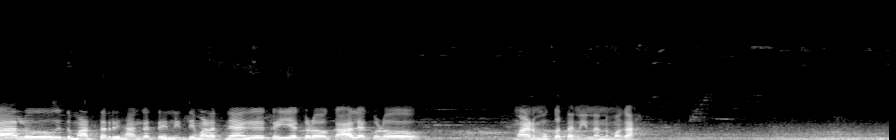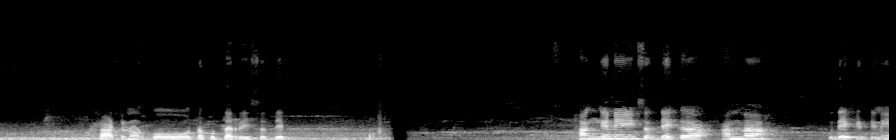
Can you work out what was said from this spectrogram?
ಕಾಲು ಇದು ಮಾಡ್ತಾರ್ರಿ ಹಂಗತ್ತೆ ನಿದ್ದೆ ಮಾಡತ್ನ್ಯಾಗ ಕೈ ಹಾಕಡೋ ಕಾಲು ಯಾಕಡೋ ಮಾಡಿ ಮುಖತಾನಿ ನನ್ನ ಮಗ. ಕಾಟ ನೋಡ್ಕೋತ ಕೂತಾರ್ರಿ ಸದ್ಯಕ್ಕೆ ಹಾಗೇನೆ ಸದ್ಯಕ್ಕೆ ಅನ್ನ ಕುದಿಯಕ್ಕೆ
